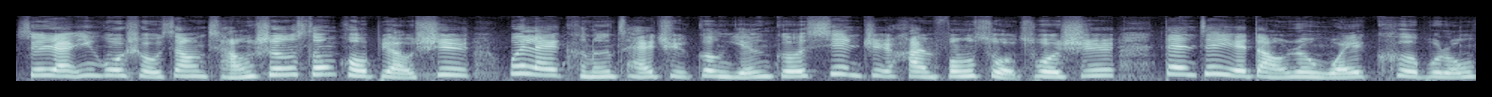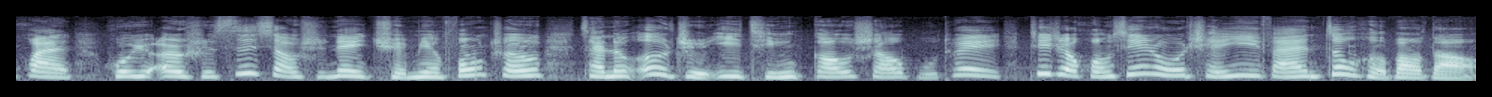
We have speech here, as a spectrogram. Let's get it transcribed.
虽然英国首相强生松口表示，未来可能采取更严格限制和封锁措施，但在野党认为刻不容缓，呼吁二十四小时内全面封城，才能遏制疫情高烧不退。记者黄心如、陈一凡综合报道。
